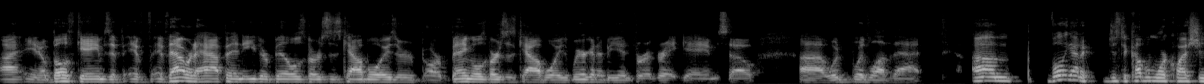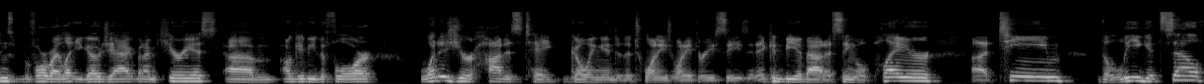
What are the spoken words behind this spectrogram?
I you know both games. If if if that were to happen, either Bills versus Cowboys or or Bengals versus Cowboys, we're going to be in for a great game. So uh, would would love that. Um, I've only got a, just a couple more questions before I let you go, Jack. But I'm curious. Um, I'll give you the floor. What is your hottest take going into the 2023 season? It can be about a single player, a team, the league itself,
